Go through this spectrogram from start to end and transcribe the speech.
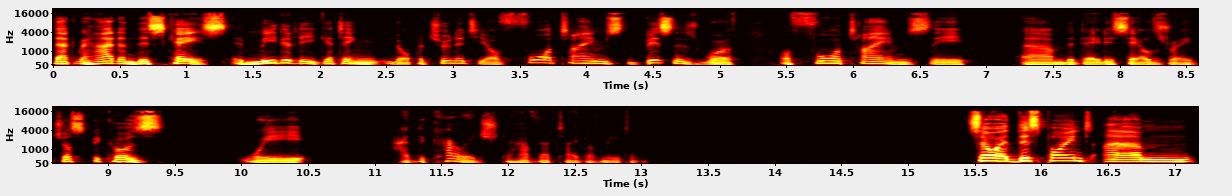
that we had in this case, immediately getting the opportunity of four times the business worth of four times the, um, the daily sales rate, just because we had the courage to have that type of meeting. So at this point, um,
